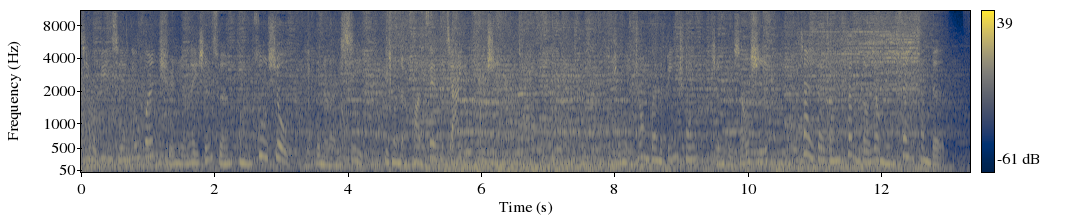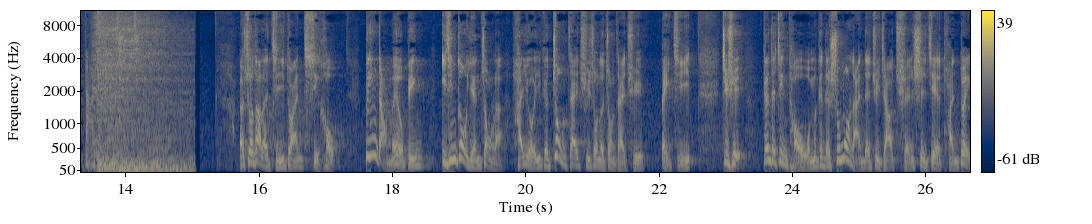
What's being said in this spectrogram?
气候变迁攸关全人类生存，不能作秀，也不能儿戏。地球暖化再不加以控制，雄伟壮观的冰川真会消失，下一代将看不到让人赞叹的大。而说到了极端气候，冰岛没有冰已经够严重了，还有一个重灾区中的重灾区——北极。继续跟着镜头，我们跟着舒梦兰的聚焦全世界团队，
